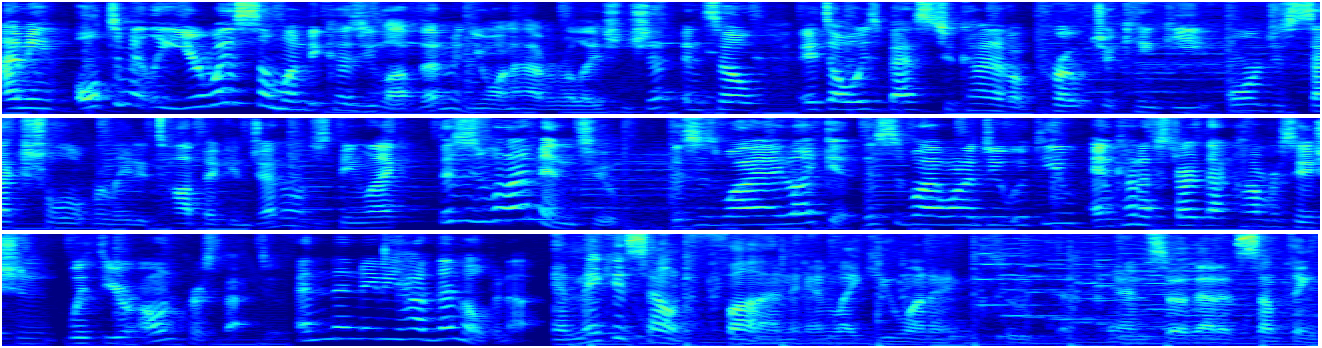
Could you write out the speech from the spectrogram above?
I mean, ultimately, you're with someone because you love them and you want to have a relationship, and so it's always best to kind of approach a kinky or just sexual related topic in general, just being like, this is what I'm into. This is why I like it. This is why I want to do it with you, and kind of start that conversation with your own perspective, and then maybe have them open up. And make it sound fun and like you want to include them. And so that it's something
